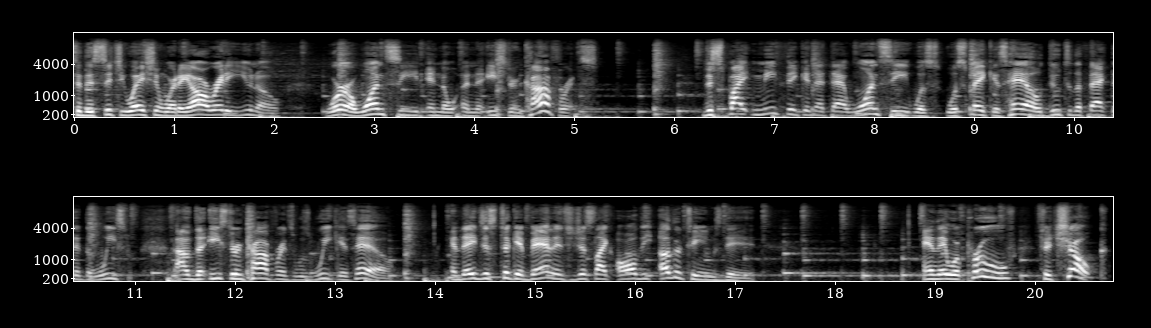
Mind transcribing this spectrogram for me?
to this situation where they already, you know, were a one seed in the in the Eastern Conference. Despite me thinking that that one seed was was fake as hell due to the fact that the West, uh, the Eastern Conference was weak as hell and they just took advantage just like all the other teams did. And they would prove to choke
